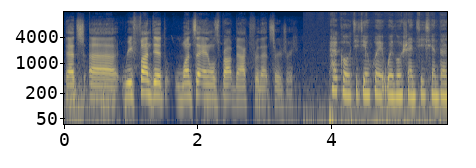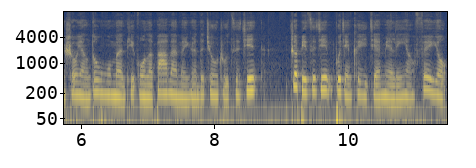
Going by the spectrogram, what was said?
that's uh, refunded once the animal is brought back for that surgery. Petco 基金会为洛杉矶县的收养动物们提供了八万美元的救助资金。 这笔资金不仅可以减免领养费用，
